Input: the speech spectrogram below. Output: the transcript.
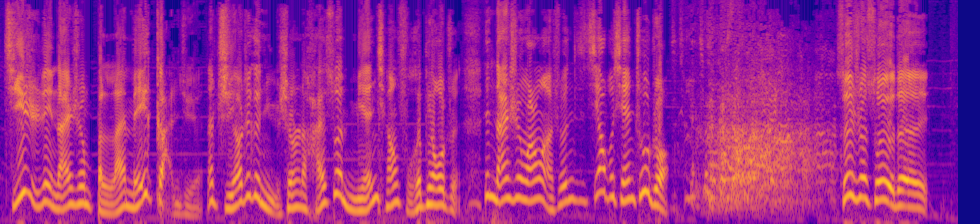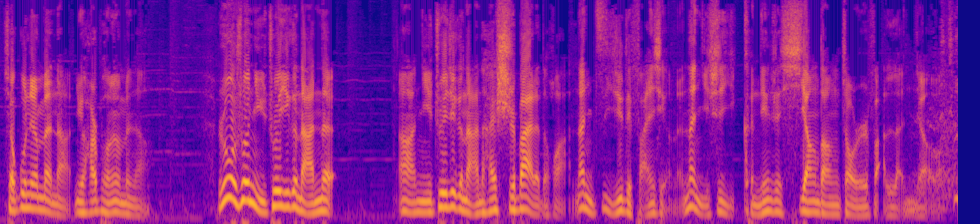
即使这男生本来没感觉，那只要这个女生呢还算勉强符合标准，那男生往往说要不先处处。所以说，所有的小姑娘们呢，女孩朋友们呢，如果说你追一个男的，啊，你追这个男的还失败了的话，那你自己就得反省了，那你是肯定是相当招人烦了，你知道吧？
